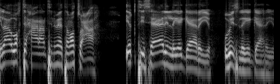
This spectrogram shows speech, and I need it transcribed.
Ilaa waqti xaaraantinimee tamatuca iqtisaalin laga gaarayo qubays laga gaarayo.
